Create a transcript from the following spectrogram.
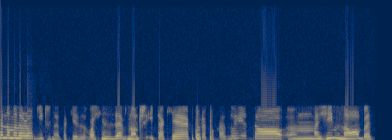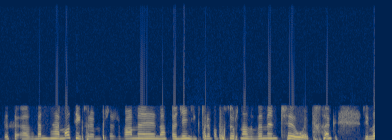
fenomenologiczne, takie właśnie z zewnątrz i takie, które pokazuje to na zimno, bez tych zbędnych emocji, które my przeżywamy na co dzień i które po prostu już nas wymęczyły, tak? Czyli my,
